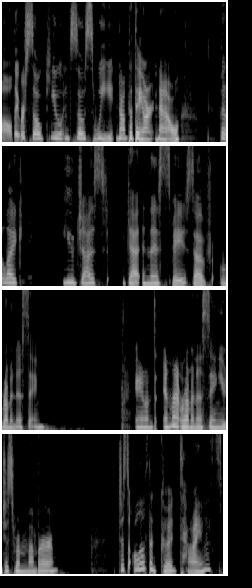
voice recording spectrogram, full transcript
oh, they were so cute and so sweet. Not that they aren't now, But like, you just get in this space of reminiscing. And in that reminiscing, you just remember just all of the good times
